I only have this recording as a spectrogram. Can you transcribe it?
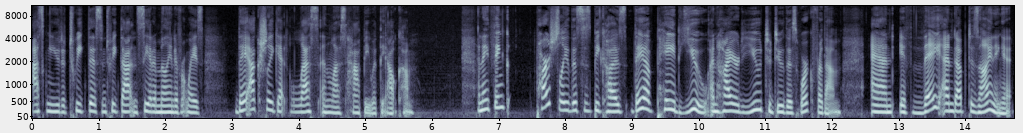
asking you to tweak this and tweak that and see it a million different ways, they actually get less and less happy with the outcome. And I think partially this is because they have paid you and hired you to do this work for them. And if they end up designing it,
